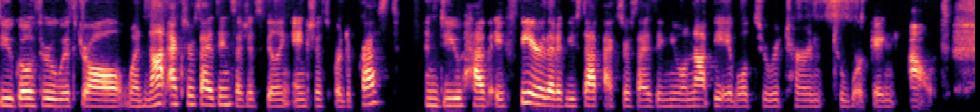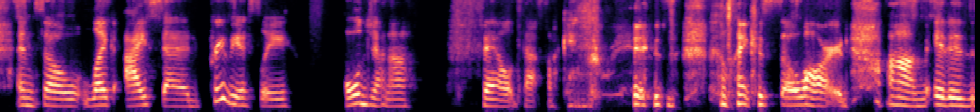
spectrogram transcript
Do you go through withdrawal when not exercising, such as feeling anxious or depressed? And do you have a fear that if you stop exercising, you will not be able to return to working out? And so, like I said previously, old Jenna failed that fucking quiz like so hard um, it is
